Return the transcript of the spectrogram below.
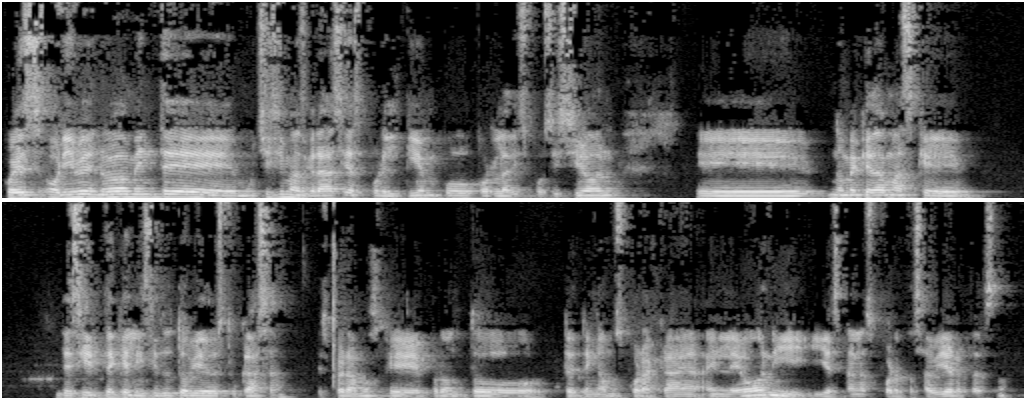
Pues Oribe, nuevamente muchísimas gracias por el tiempo, por la disposición. Eh, no me queda más que decirte que el Instituto Oviedo es tu casa. Esperamos que pronto te tengamos por acá en León y, y están las puertas abiertas, ¿no?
